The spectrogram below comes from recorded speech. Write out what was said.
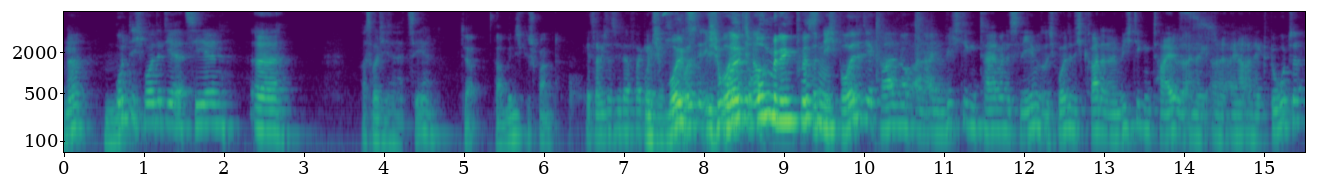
ne? Und ich wollte dir erzählen, äh, was wollte ich denn erzählen? Tja, da bin ich gespannt. Jetzt habe ich das wieder vergessen. Und ich wollte ich ich wollte noch- unbedingt wissen. Und ich wollte dir gerade noch an einem wichtigen Teil meines Lebens, also ich wollte dich gerade an einem wichtigen Teil oder einer, einer- einer Anekdote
